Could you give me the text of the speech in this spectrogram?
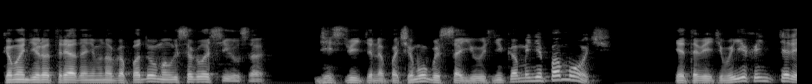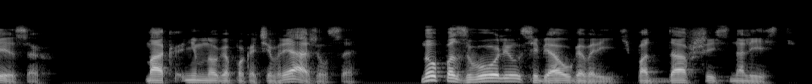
Командир отряда немного подумал и согласился. Действительно, почему бы союзникам и не помочь? Это ведь в их интересах. Маг немного покочевряжился, но позволил себя уговорить, поддавшись на лесть.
